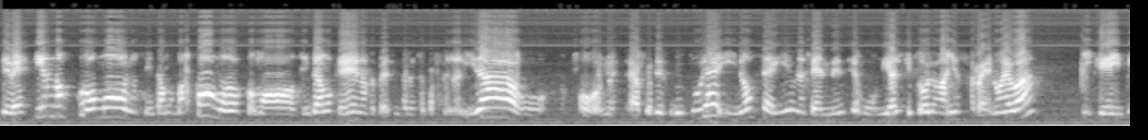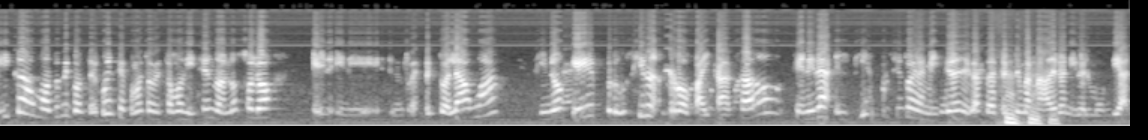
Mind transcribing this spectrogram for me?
de vestirnos como nos sintamos más cómodos, como sintamos que nos representa nuestra personalidad o, o nuestra propia cultura y no seguir una tendencia mundial que todos los años se renueva y que implica un montón de consecuencias, como esto que estamos diciendo, no solo en, en respecto al agua, sino que producir ropa y calzado genera el 10% de las emisiones de gases de efecto invernadero a nivel mundial.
